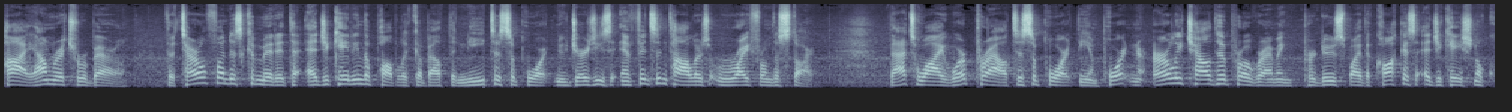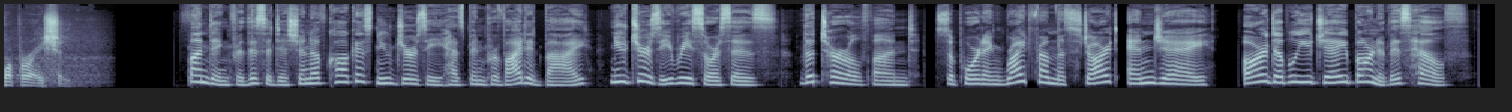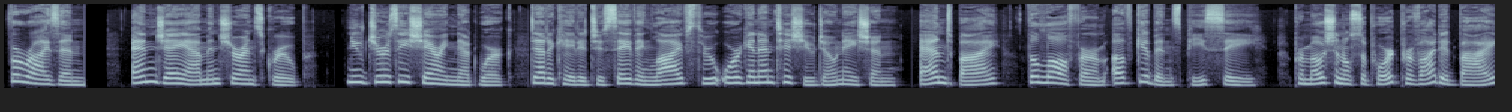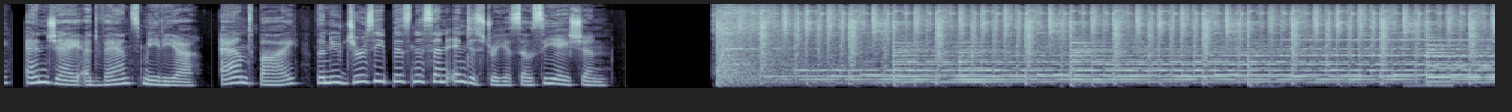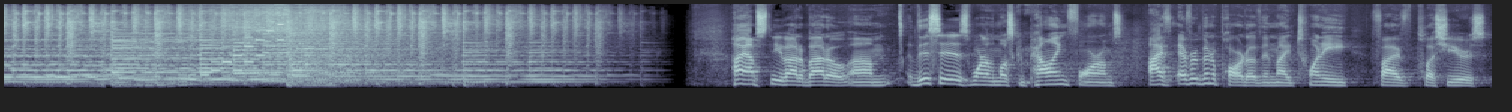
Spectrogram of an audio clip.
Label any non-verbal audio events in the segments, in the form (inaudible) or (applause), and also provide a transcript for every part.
Hi, I'm Rich Ribeiro. The Turrell Fund is committed to educating the public about the need to support New Jersey's infants and toddlers right from the start. That's why we're proud to support the important early childhood programming produced by the Caucus Educational Corporation. Funding for this edition of Caucus New Jersey has been provided by New Jersey Resources, the Turrell Fund, supporting right from the start NJ, RWJ Barnabas Health, Verizon, NJM Insurance Group, New Jersey Sharing Network, dedicated to saving lives through organ and tissue donation, and by the law firm of Gibbons PC. Promotional support provided by NJ Advance Media and by the New Jersey Business and Industry Association. I'm Steve Adubato. Um, this is one of the most compelling forums I've ever been a part of in my 25 plus years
